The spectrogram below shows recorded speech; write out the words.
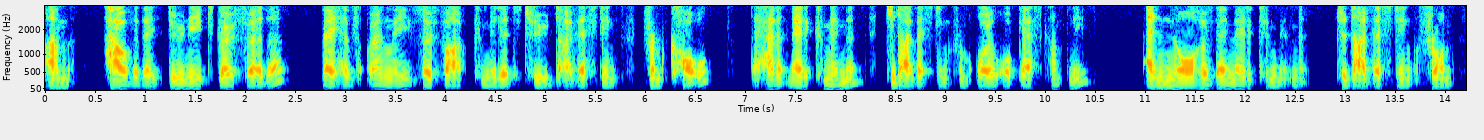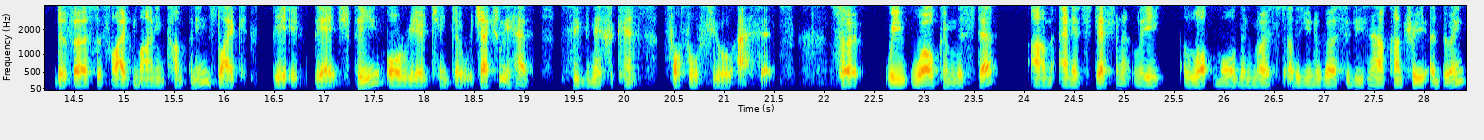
Um, however, they do need to go further. They have only so far committed to divesting from coal. They haven't made a commitment to divesting from oil or gas companies, and nor have they made a commitment to divesting from diversified mining companies like BHP or Rio Tinto, which actually have significant fossil fuel assets. So we welcome this step, um, and it's definitely a lot more than most other universities in our country are doing.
